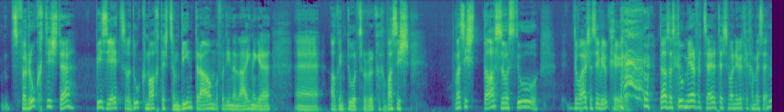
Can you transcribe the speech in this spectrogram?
das Verrückteste bis jetzt, was du gemacht hast, um deinen Traum von deiner eigenen äh, Agentur zu verwirklichen. Was ist, was ist das, was du, du weißt, was ich will hören. das, was du mir erzählt hast, was ich wirklich müssen,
